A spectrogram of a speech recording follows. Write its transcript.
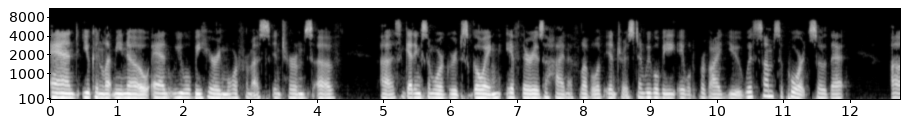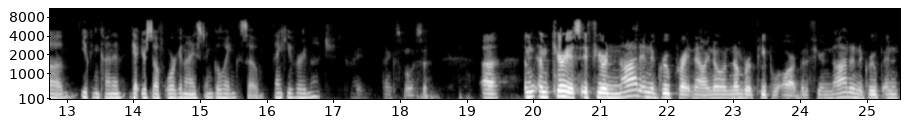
and you can let me know, and you will be hearing more from us in terms of uh, getting some more groups going if there is a high enough level of interest, and we will be able to provide you with some support so that uh, you can kind of get yourself organized and going. So, thank you very much. Great. Thanks, Melissa. Uh, I'm, I'm curious if you're not in a group right now, I know a number of people are, but if you're not in a group and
